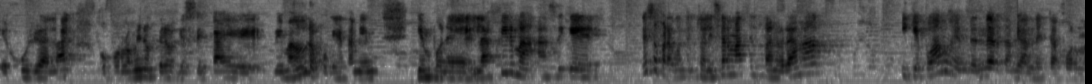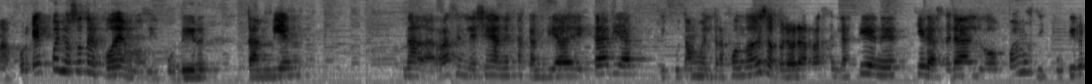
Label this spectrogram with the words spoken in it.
es Julio Alac, o por lo menos creo que se cae de Maduro, porque es también quien pone la firma, así que eso para contextualizar más el panorama y que podamos entender también de esta forma, porque después nosotros podemos discutir también nada, Racing le llegan estas cantidades de hectáreas, discutamos el trasfondo de eso, pero ahora Racing las tiene, quiere hacer algo, podemos discutir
